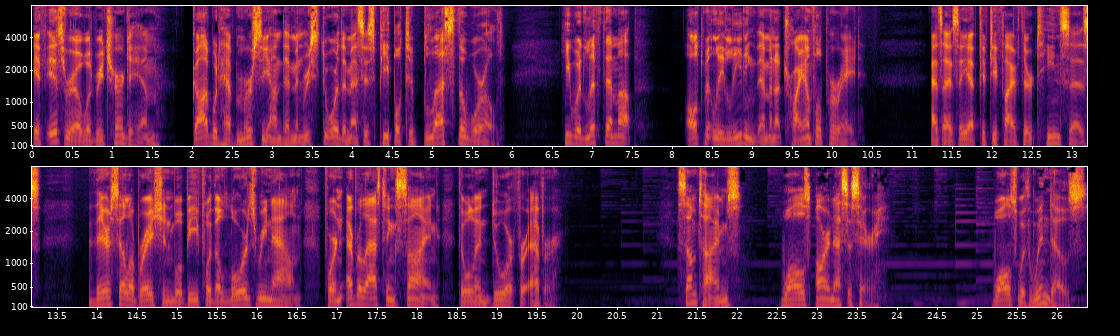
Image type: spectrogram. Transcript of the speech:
If Israel would return to him, God would have mercy on them and restore them as his people to bless the world. He would lift them up, ultimately leading them in a triumphal parade. As Isaiah 55:13 says, their celebration will be for the Lord's renown, for an everlasting sign that will endure forever. Sometimes walls are necessary. Walls with windows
